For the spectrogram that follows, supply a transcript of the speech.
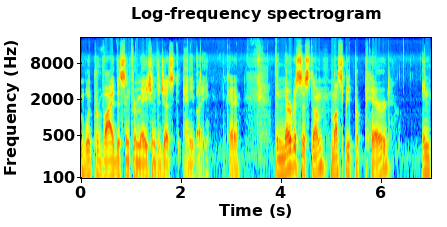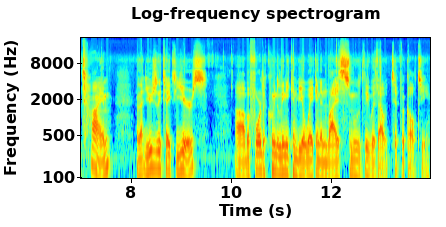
would provide this information to just anybody okay the nervous system must be prepared in time, and that usually takes years, uh, before the Kundalini can be awakened and rise smoothly without difficulty.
